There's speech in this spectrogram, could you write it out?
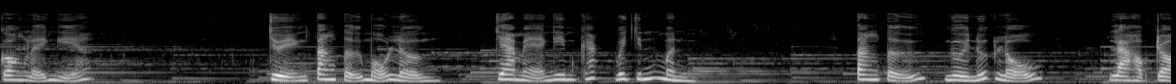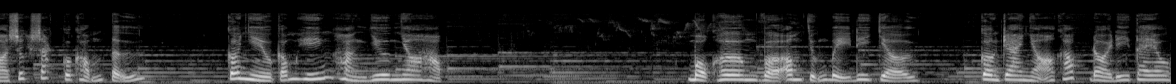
con lễ nghĩa. Chuyện tăng tử mổ lượng, cha mẹ nghiêm khắc với chính mình. Tăng tử, người nước lỗ, là học trò xuất sắc của khổng tử, có nhiều cống hiến hoàng dương nho học. Một hôm vợ ông chuẩn bị đi chợ, con trai nhỏ khóc đòi đi theo.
